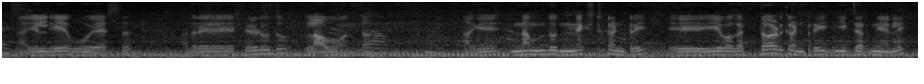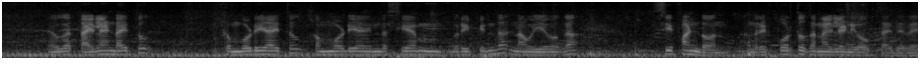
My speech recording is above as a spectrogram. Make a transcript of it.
S L A O S ಆದರೆ ಹೇಳೋದು ಲಾವು ಅಂತ. ಹಾಗೆ ನಮ್ಮದು ನೆಕ್ಸ್ಟ್ ಕಂಟ್ರಿ ಇವಾಗ ಥರ್ಡ್ ಕಂಟ್ರಿ ಈ ಜರ್ನಿಯಲ್ಲಿ ಇವಾಗ ಥೈಲ್ಯಾಂಡ್ ಆಯಿತು ಕಂಬೋಡಿಯಾ ಆಯಿತು. ಕಂಬೋಡಿಯಾದಿಂದ ಸಿ ಎಂ ರೀಪಿಂದ ನಾವು ಇವಾಗ ಸಿಫಾನ್ ಡೋನ್ ಅಂದರೆ ಫೋರ್ ತೌಸಂಡ್ ಐಲ್ಯಾಂಡ್ಗೆ ಹೋಗ್ತಾ ಇದ್ದೇವೆ.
